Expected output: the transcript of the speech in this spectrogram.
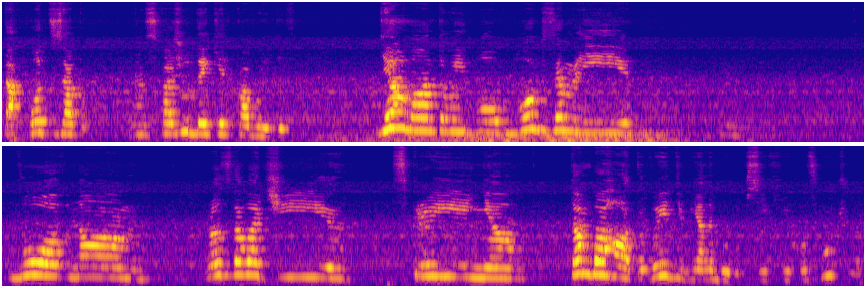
Так, от за... скажу декілька видів. Діамантовий блок, блок землі, вовна, роздавачі, скриня. Там багато видів, я не буду всіх їх озвучувати.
